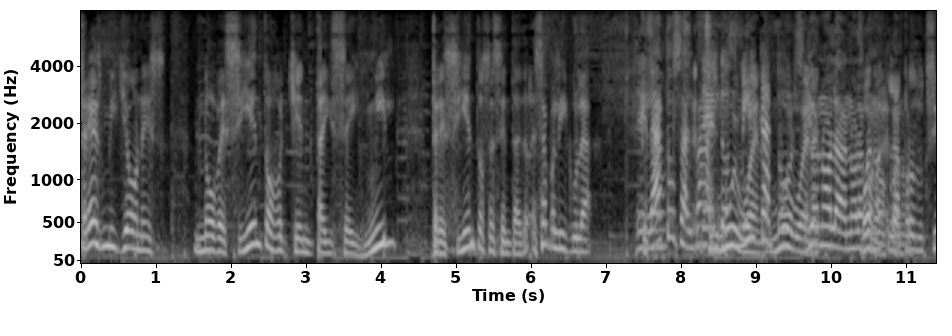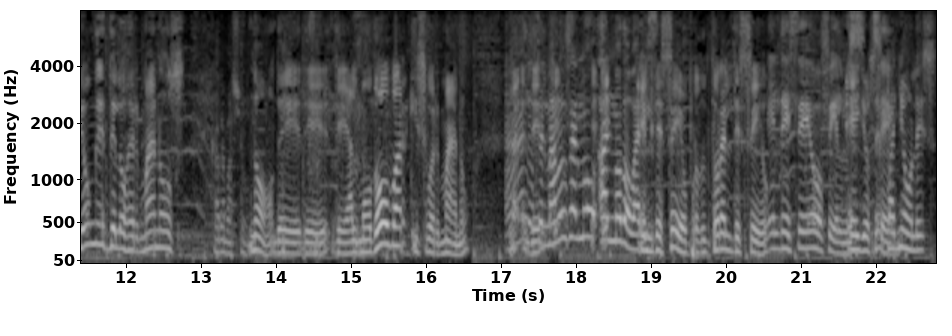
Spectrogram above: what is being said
3 millones 986 mil 362. Esa película Relatos salvajes. Del muy buena, muy 2014. buena. Yo no la, no la bueno, conozco. la no. producción es de los hermanos, Caramazón. no, de, de, de Almodóvar y su hermano. Ah, La- los de- hermanos eh, Almo- eh, Almodóvares. El Deseo, productora El Deseo. El Deseo Films. Ellos sí. españoles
